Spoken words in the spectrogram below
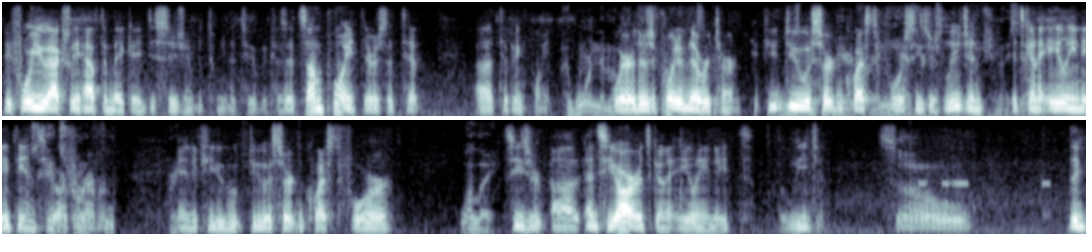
before you actually have to make a decision between the two because at some point there's a tip uh, tipping point where there's a point of no return. If you do a certain quest for Caesar's Legion, it's going to alienate the NCR forever. And if you do a certain quest for. Caesar uh, NCR, it's going to alienate the Legion. So the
